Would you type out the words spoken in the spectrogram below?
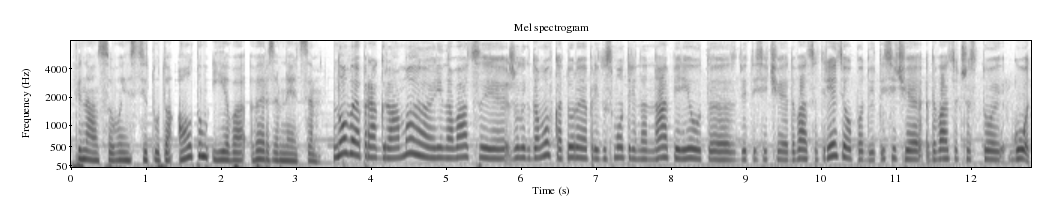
финансового института «Алтум» Ева Верземнеце. Новая программа реновации жилых домов, которая предусмотрена на период э, с 2023 по 2026 год.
